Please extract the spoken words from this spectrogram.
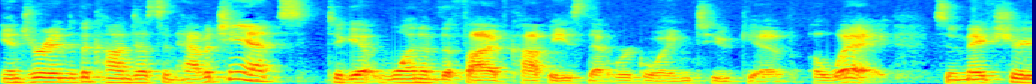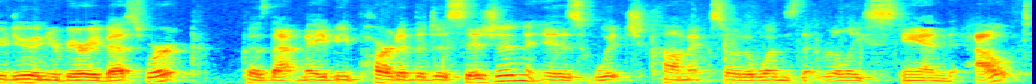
enter into the contest and have a chance to get one of the five copies that we're going to give away. So make sure you're doing your very best work because that may be part of the decision is which comics are the ones that really stand out.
